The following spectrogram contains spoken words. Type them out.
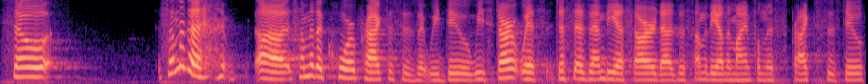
So some of the, uh, some of the core practices that we do, we start with, just as MBSR does, as some of the other mindfulness practices do,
